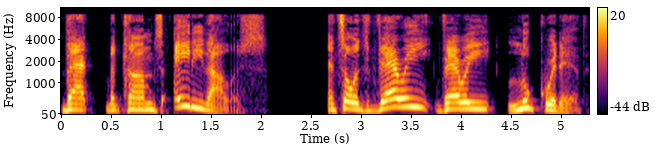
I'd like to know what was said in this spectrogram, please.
that becomes $80. And so it's very, very lucrative.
